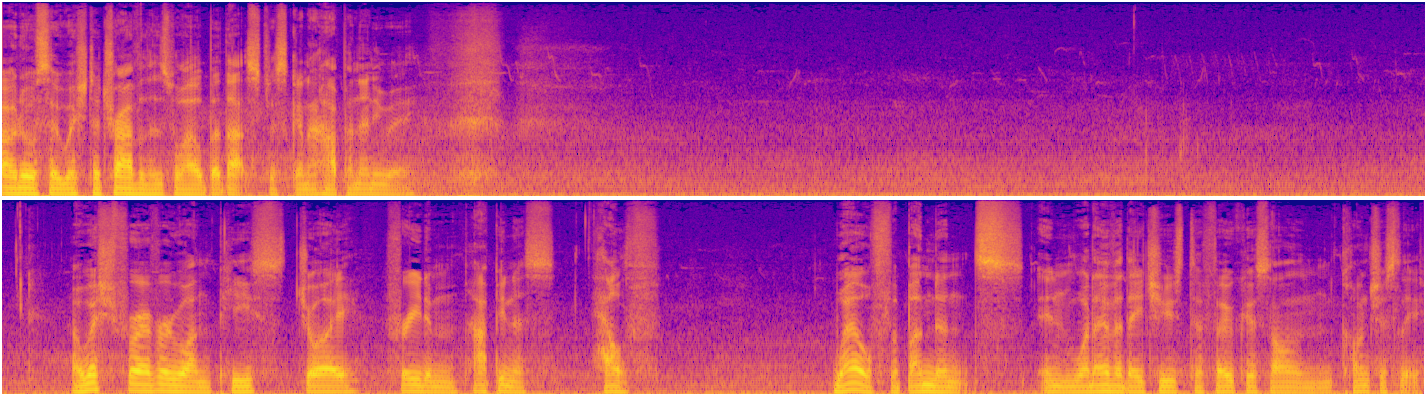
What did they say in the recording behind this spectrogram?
I would also wish to travel as well, but that's just going to happen anyway. I wish for everyone peace, joy, freedom, happiness, health, wealth, abundance in whatever they choose to focus on consciously.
